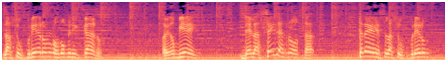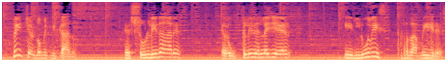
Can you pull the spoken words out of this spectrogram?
las sufrieron los dominicanos. Oigan bien, de las seis derrotas, tres las sufrieron pitchers dominicanos. Jesús Linares, Euclides Leyer y Luis Ramírez.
